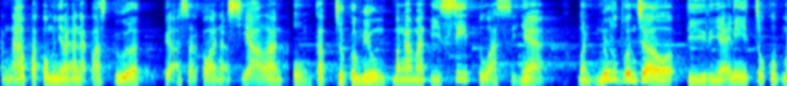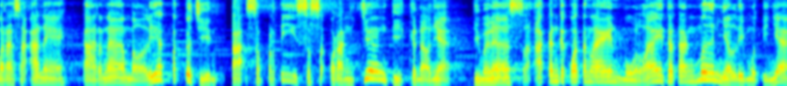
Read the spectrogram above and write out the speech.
Kenapa kau menyerang anak kelas 2? Dasar kau anak sialan, ungkap Joko Myung mengamati situasinya. Menurut Won Jao, dirinya ini cukup merasa aneh karena melihat Pak Dojin tak seperti seseorang yang dikenalnya. Di mana seakan kekuatan lain mulai datang menyelimutinya,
